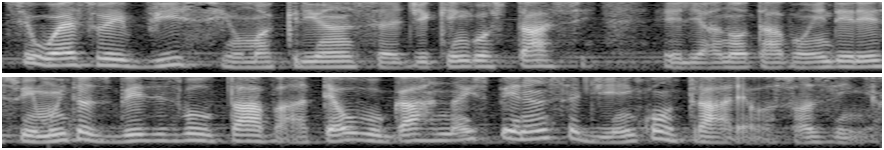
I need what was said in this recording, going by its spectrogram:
Se Wesley visse uma criança de quem gostasse, ele anotava o endereço e muitas vezes voltava até o lugar na esperança de encontrar ela sozinha.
